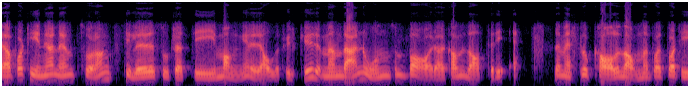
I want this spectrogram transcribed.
Ja, Partiene jeg har nevnt så langt stiller stort sett i mange eller i alle fylker, men det er noen som bare har kandidater i ett. Det mest lokale navnet på et parti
